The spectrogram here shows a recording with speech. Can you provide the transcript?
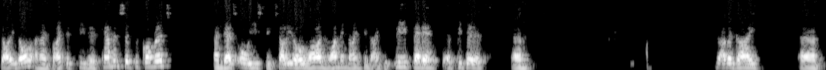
Charly Doll, and I invited Peter Camenzind to Comrades. And that's all history. Charly Doll won, won in 1993. Peter, uh, Peter um, the other guy, um,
